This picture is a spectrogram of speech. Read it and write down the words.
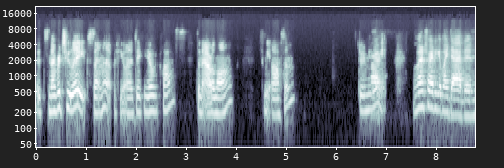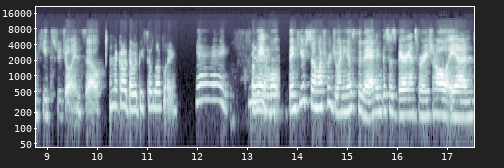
it's never too late to sign up if you want to take a yoga class. It's an hour long. It's gonna be awesome. Join me All there. Right. I'm gonna try to get my dad and Keith to join. So. Oh my God, that would be so lovely. Yay! Okay, well, thank you so much for joining us today. I think this was very inspirational and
